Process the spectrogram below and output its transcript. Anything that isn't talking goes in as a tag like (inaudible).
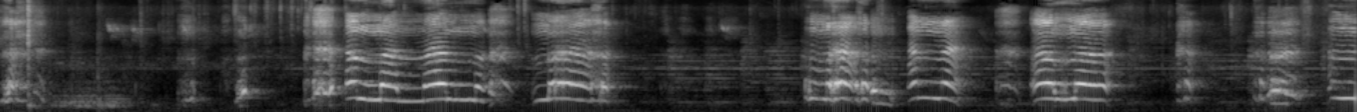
Yeah. (laughs)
